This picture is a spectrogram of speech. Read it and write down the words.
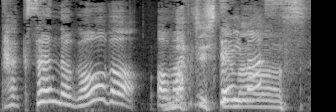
たくさんのご応募お待ちしていま。す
